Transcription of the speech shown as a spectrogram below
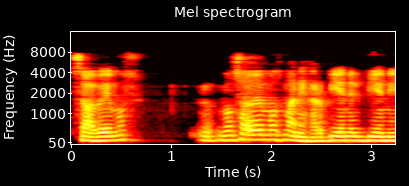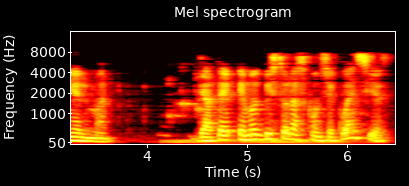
sabemos no sabemos manejar bien el bien y el mal. Ya hemos visto las consecuencias.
